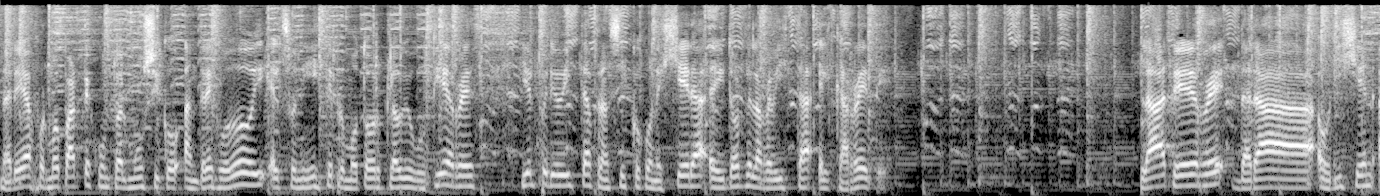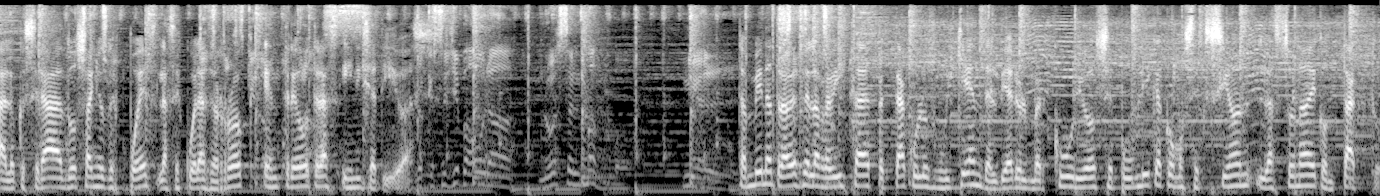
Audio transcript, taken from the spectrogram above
Narea formó parte junto al músico Andrés Godoy, el sonidista y promotor Claudio Gutiérrez y el periodista Francisco Conejera, editor de la revista El Carrete. La ATR dará origen a lo que será dos años después las escuelas de rock, entre otras iniciativas. También a través de la revista de espectáculos Weekend del diario El Mercurio se publica como sección La Zona de Contacto,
